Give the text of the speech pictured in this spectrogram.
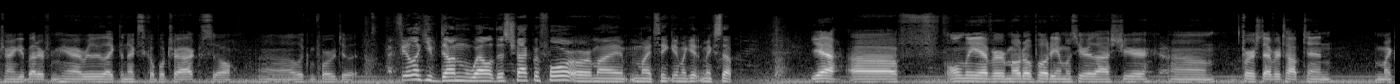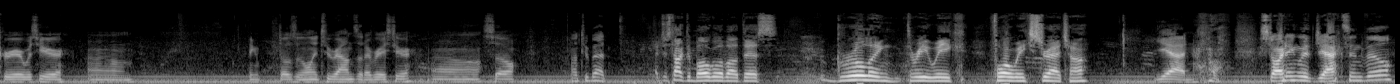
try and get better from here. I really like the next couple tracks, so uh, looking forward to it. I feel like you've done well at this track before, or am I am I thinking am I getting mixed up? Yeah, uh, f- only ever moto podium was here last year. Um, first ever top ten in my career was here. Um, I think those are the only two rounds that I've raced here, uh, so not too bad. I just talked to Bogle about this grueling three week, four week stretch, huh? Yeah, no. Starting with Jacksonville,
